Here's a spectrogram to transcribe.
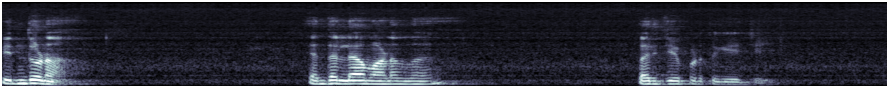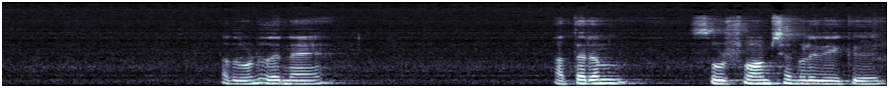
പിന്തുണ എന്തെല്ലാമാണെന്ന് പരിചയപ്പെടുത്തുകയും ചെയ്യും. അതുകൊണ്ട് തന്നെ അത്തരം സൂക്ഷ്മാംശങ്ങളിലേക്ക്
